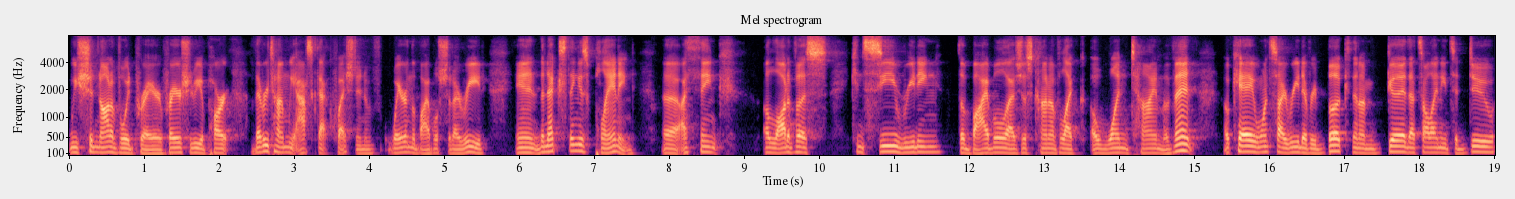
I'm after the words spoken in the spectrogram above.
we should not avoid prayer. Prayer should be a part of every time we ask that question of where in the Bible should I read. And the next thing is planning. Uh, I think a lot of us can see reading the Bible as just kind of like a one time event. Okay, once I read every book, then I'm good. That's all I need to do.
